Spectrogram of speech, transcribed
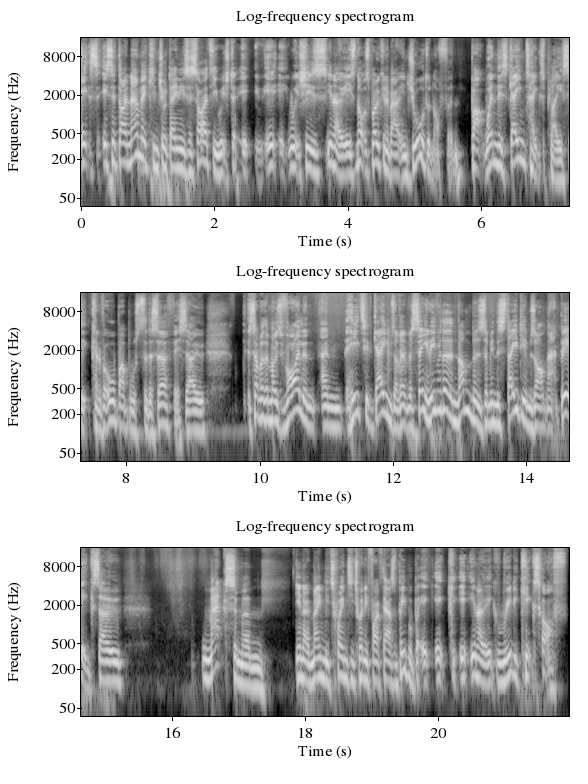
it's it's a dynamic in Jordanian society which it, it, which is you know it's not spoken about in Jordan often, but when this game takes place, it kind of all bubbles to the surface. So some of the most violent and heated games I've ever seen, even though the numbers, I mean, the stadiums aren't that big, so maximum, you know, maybe 20, 25,000 people, but it, it, it you know, it really kicks off.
